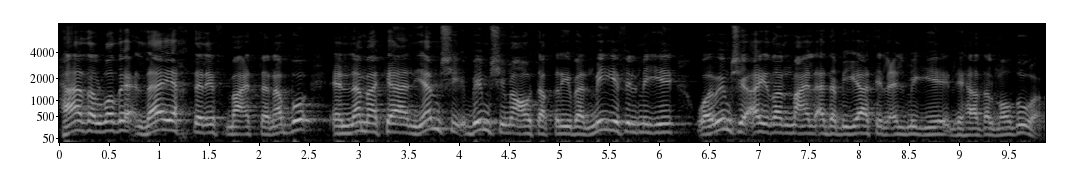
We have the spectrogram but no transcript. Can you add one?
هذا الوضع لا يختلف مع التنبؤ إنما كان يمشي بيمشي معه تقريبا 100% وبيمشي أيضا مع الأدبيات العلمية لهذا الموضوع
